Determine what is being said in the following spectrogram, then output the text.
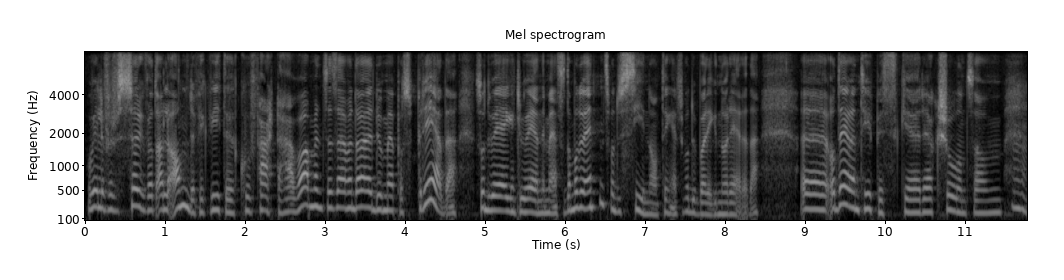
Hun ville for sørge for at alle andre fikk vite hvor fælt det her var. Men, så, men da er du med på å spre det, så du er egentlig uenig med. Så da må du enten så må du si noe, eller så må du bare ignorere det. Uh, og det er jo en typisk reaksjon som mm.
